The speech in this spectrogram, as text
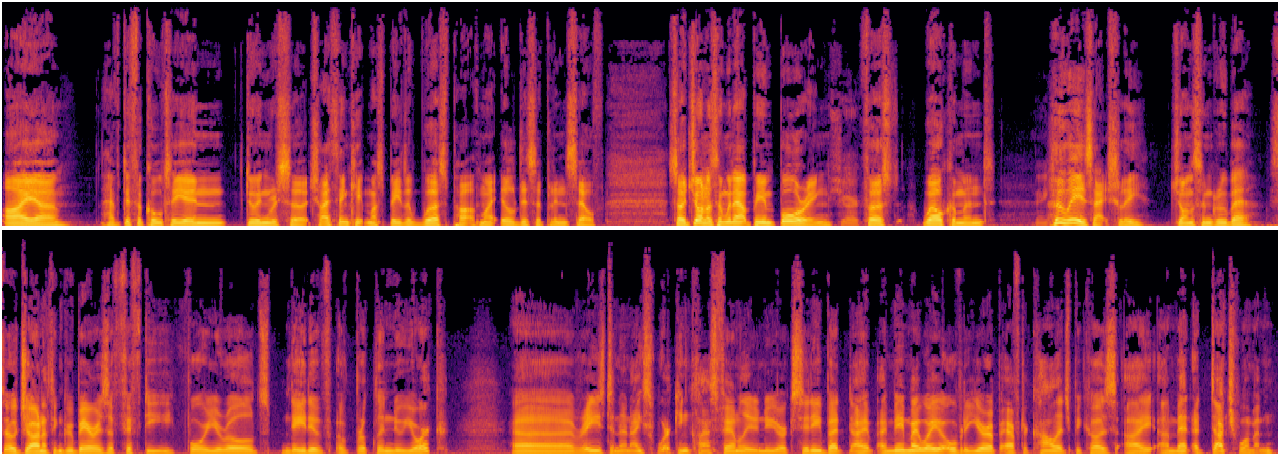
I uh, have difficulty in doing research. I think it must be the worst part of my ill disciplined self. So, Jonathan, without being boring, Sure. first, welcome. And who is actually Jonathan Groubert? So, Jonathan Groubert is a 54 year old native of Brooklyn, New York. Uh, raised in a nice working class family in New York City, but I, I made my way over to Europe after college because I uh, met a Dutch woman.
